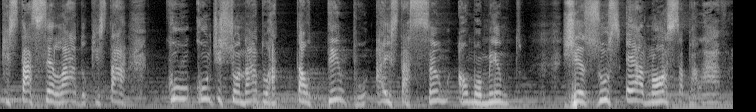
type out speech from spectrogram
que está selado, que está condicionado ao tempo, à estação, ao momento. Jesus é a nossa palavra.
